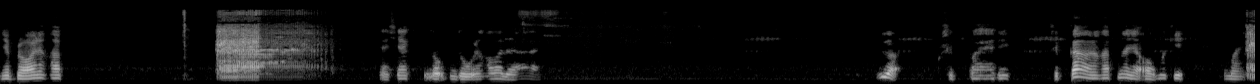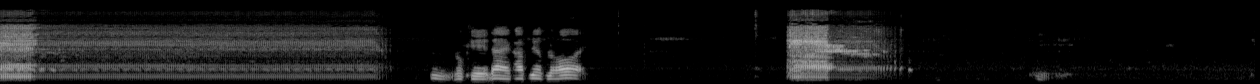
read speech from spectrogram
เรียบร้อยนะครับเดี๋ยวเช็คลมดูนะครับว่าเหลือเท่าไหร่เอื้อสิบแปดอีกสิบเก้านะครับ น่าจะออกเมื่อกี้ทำไมอืมโอเคได้ครับเรียบร้อยโอเค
